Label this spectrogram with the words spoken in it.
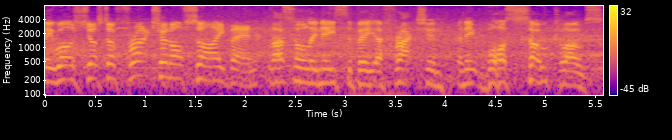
he was just a fraction offside then. That's all he needs to be, a fraction, and it was so close.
